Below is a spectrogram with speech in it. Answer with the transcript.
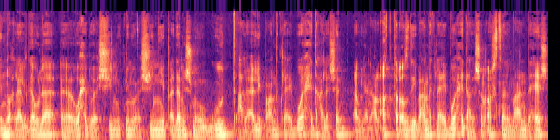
إنه على الجولة 21 و22 يبقى ده مش موجود على الأقل يبقى عندك لعيب واحد علشان أو يعني على الأكتر قصدي يبقى عندك لعيب واحد علشان أرسنال ما عندهاش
